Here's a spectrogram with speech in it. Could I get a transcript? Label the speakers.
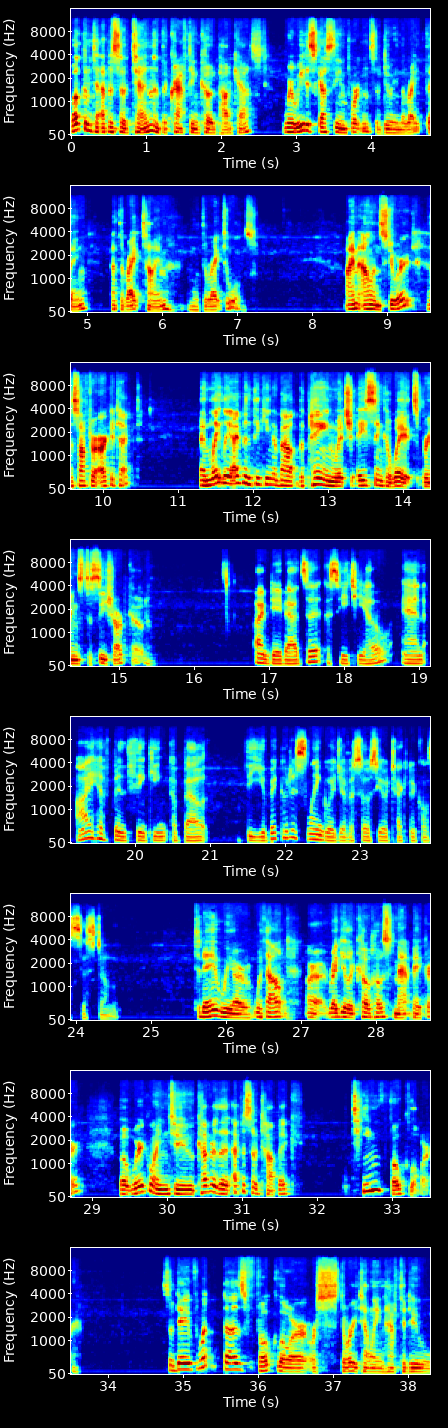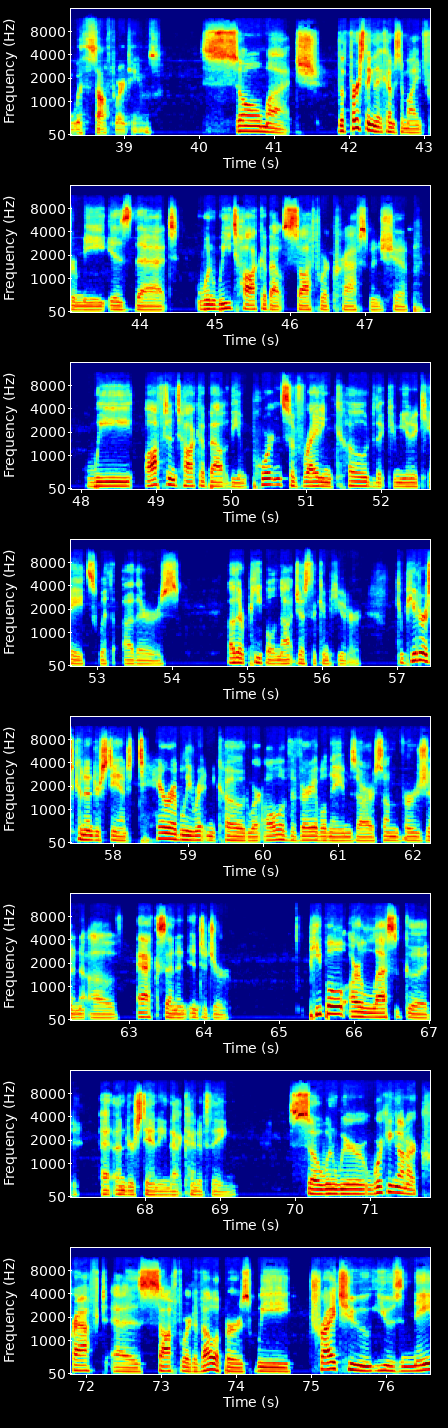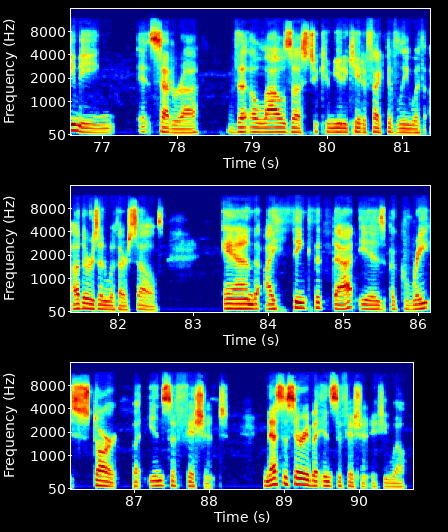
Speaker 1: Welcome to episode 10 of the Crafting Code podcast, where we discuss the importance of doing the right thing at the right time and with the right tools. I'm Alan Stewart, a software architect, and lately I've been thinking about the pain which async awaits brings to C sharp code.
Speaker 2: I'm Dave Adsit, a CTO, and I have been thinking about the ubiquitous language of a socio-technical system.
Speaker 1: Today we are without our regular co-host Matt Baker, but we're going to cover the episode topic team folklore. So Dave, what does folklore or storytelling have to do with software teams?
Speaker 2: So much. The first thing that comes to mind for me is that when we talk about software craftsmanship, we often talk about the importance of writing code that communicates with others, other people, not just the computer. Computers can understand terribly written code where all of the variable names are some version of X and an integer. People are less good at understanding that kind of thing. So when we're working on our craft as software developers, we try to use naming, etc., that allows us to communicate effectively with others and with ourselves. And I think that that is a great start, but insufficient. Necessary, but insufficient, if you will.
